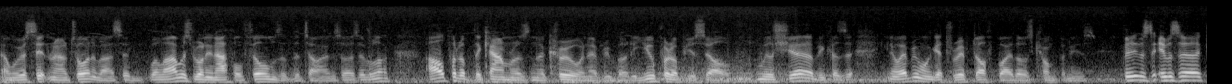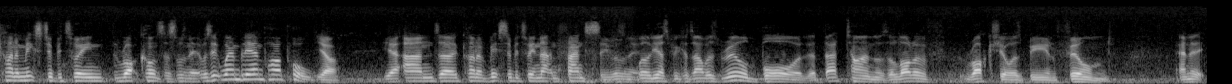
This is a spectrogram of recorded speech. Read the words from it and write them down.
And we were sitting around talking about it. I said, well, I was running Apple Films at the time. So I said, well, look, I'll put up the cameras and the crew and everybody. You put up yourself. We'll share because, uh, you know, everyone gets ripped off by those companies. But it was it was a kind of mixture between the rock concerts, wasn't it? Was it Wembley Empire Pool? Yeah. Yeah, and uh, kind of mixture between that and fantasy, wasn't it? Well, yes, because I was real bored. At that time, there was a lot of rock shows being filmed. And it,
